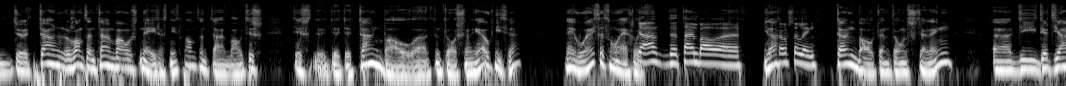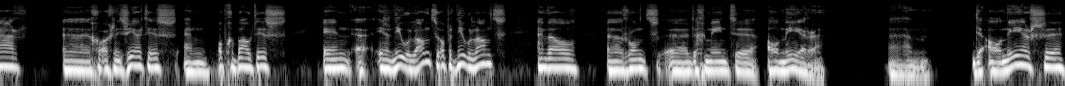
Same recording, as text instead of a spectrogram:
de tuin, land- en tuinbouwers. Nee, dat is niet land- en tuinbouw. Het is, het is de, de, de tuinbouw tentoonstelling. Jij ook niet, hè? Nee, hoe heet dat nou eigenlijk? Ja, de tuinbouw Ja? tentoonstelling. tuinbouwtentoonstelling. eh die dit jaar eh, georganiseerd is en opgebouwd is in, eh, in het nieuwe land, op het nieuwe land en wel rond de gemeente Almere. Ehm, de Almeerse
